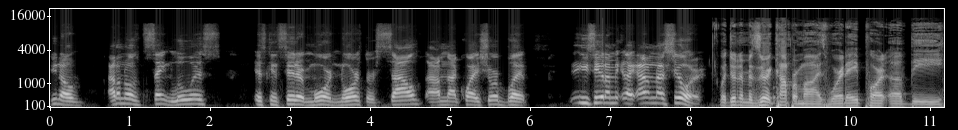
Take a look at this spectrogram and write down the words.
you know, I don't know if St. Louis is considered more north or south. I'm not quite sure, but you see what I mean? Like, I'm not sure. Well, during the Missouri Compromise, were they part of the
